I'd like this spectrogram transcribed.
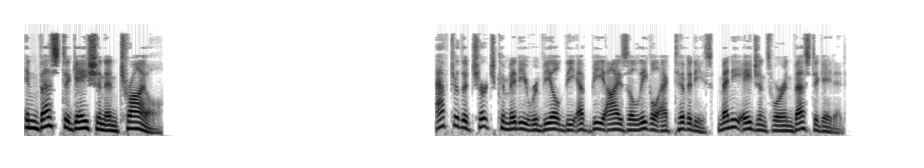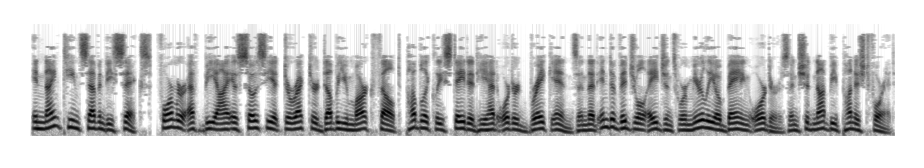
Investigation and trial After the Church Committee revealed the FBI's illegal activities, many agents were investigated. In 1976, former FBI Associate Director W. Mark Felt publicly stated he had ordered break-ins and that individual agents were merely obeying orders and should not be punished for it.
